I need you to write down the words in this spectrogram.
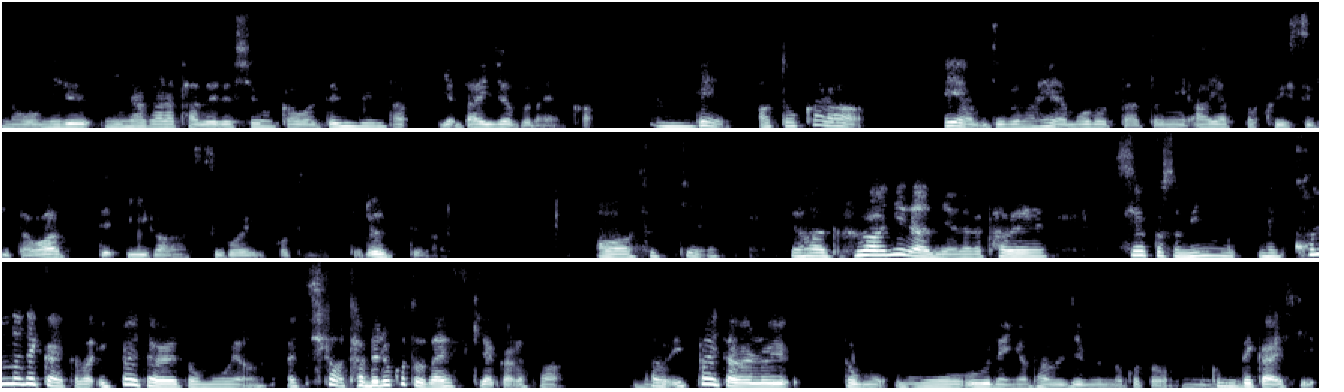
のを見る、見ながら食べる瞬間は全然だいや大丈夫なんやんか。うん、で、後から部屋、自分の部屋戻った後に、あ、やっぱ食いすぎたわって胃がすごいことになってるってなる。ああ、そっちね。でもなんか不安になんねよ。なんか食べ、それこそみんな、なんかこんなでかいからいっぱい食べると思うやん。あしかも食べること大好きやからさ、多分いっぱい食べるとも思うねんよ、多分自分のこと。うんでかいし。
